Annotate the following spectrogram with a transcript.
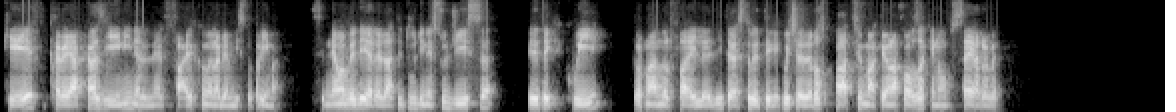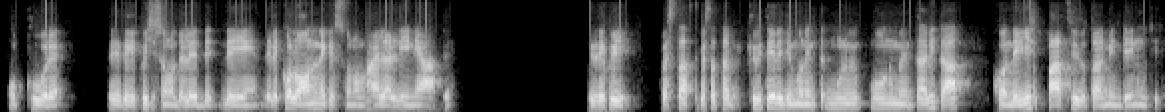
che crea casini nel, nel file come l'abbiamo visto prima. Se andiamo a vedere latitudine su GIS, vedete che qui, tornando al file di testo, vedete che qui c'è dello spazio ma che è una cosa che non serve. Oppure, vedete che qui ci sono delle, de, de, delle colonne che sono mal allineate. Vedete qui, questa criterio di monumentalità con degli spazi totalmente inutili.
